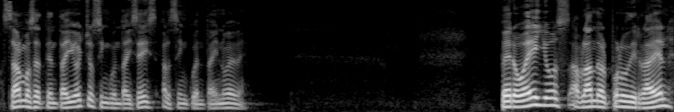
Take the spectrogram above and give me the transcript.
Salmo 78, 56 al 59. Pero ellos, hablando del pueblo de Israel,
